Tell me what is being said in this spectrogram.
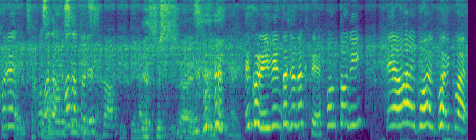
これわざわざとですか？えこれイベントじゃなくて本当に？えやばい怖い怖い怖い。は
